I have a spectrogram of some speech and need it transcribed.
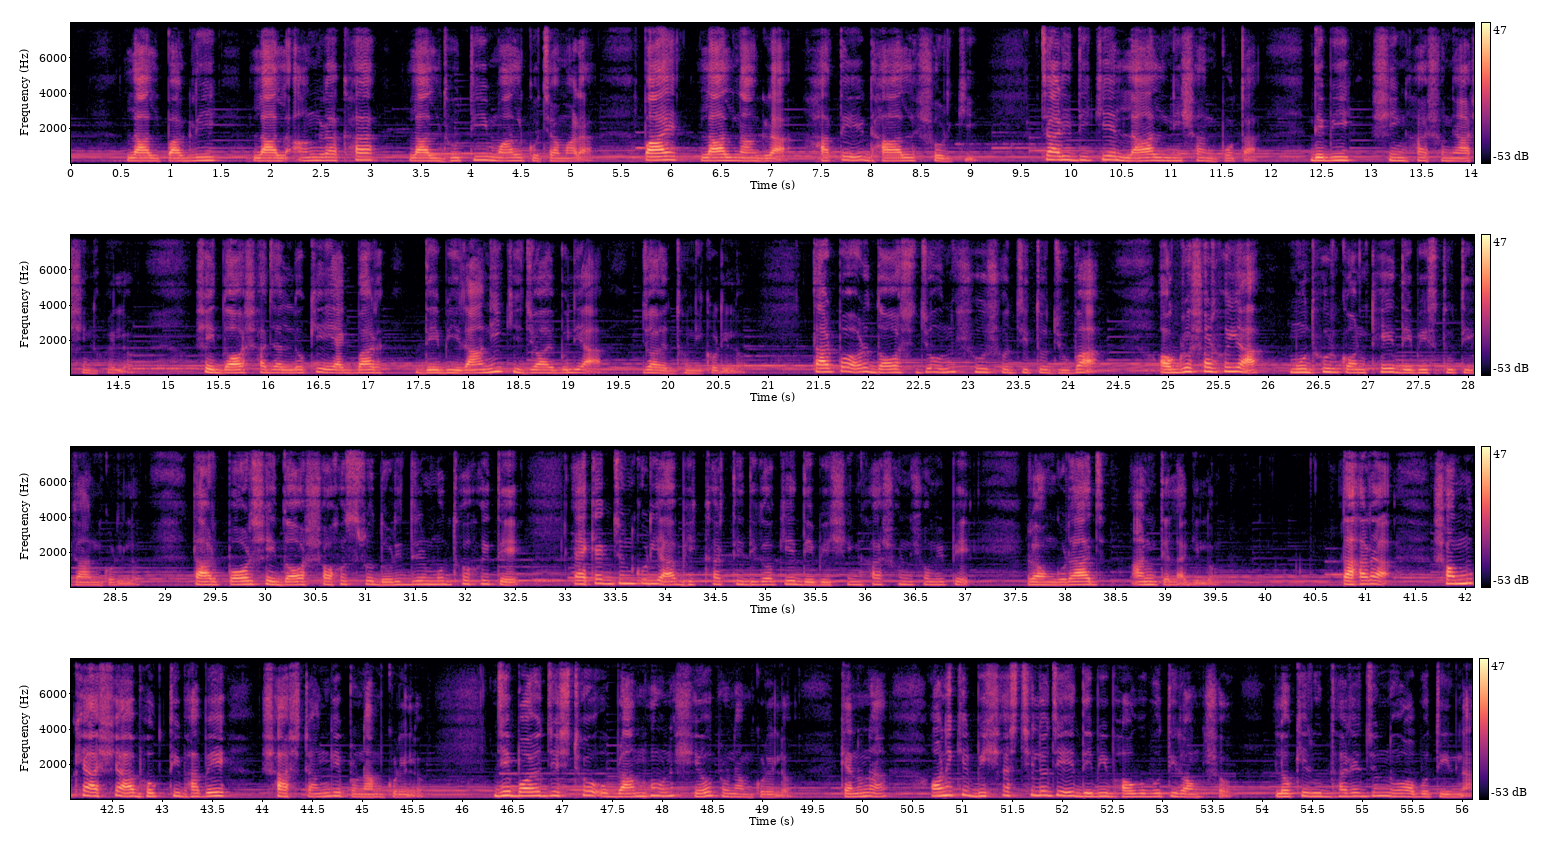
লাল পাগড়ি, লাল আংরাখা, লাল ধুতি, মাল কোচা মারা, পায়ে লাল নাগরা, হাতে ঢাল সরকি। চারিদিকে লাল নিশান পোতা। দেবী সিংহাসনে আসীন হইল। সেই দশ হাজার লোকে একবার দেবী রানী কি জয় বলিয়া জয়ধ্বনি করিল। তারপর দশ জন সুসজ্জিত যুবা অগ্রসর হইয়া মধুর কণ্ঠে দেবী স্তুতি গান করিল। তারপর সেই দশ সহস্র দরিদ্রের মধ্য হইতে এক একজন করিয়া ভিক্ষার্থী দিগকে দেবী সিংহাসন সমীপে রঙ্গরাজ আনিতে লাগিল। তাহারা সম্মুখে আসিয়া ভক্তিভাবে সাষ্টাঙ্গে প্রণাম করিল। যে বয়োজ্যেষ্ঠ ও ব্রাহ্মণ সেও প্রণাম করিল। কেননা অনেকের বিশ্বাস ছিল যে দেবী ভগবতীর অংশ, লোকের উদ্ধারের জন্য অবতীর্ণা।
